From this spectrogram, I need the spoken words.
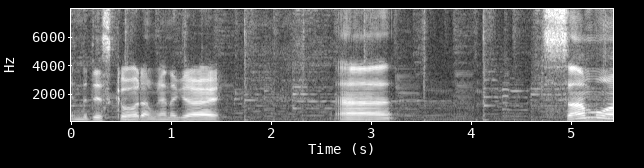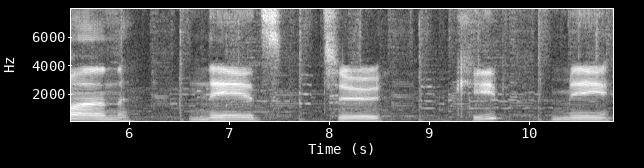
in the Discord. I'm gonna go uh, someone needs to keep me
